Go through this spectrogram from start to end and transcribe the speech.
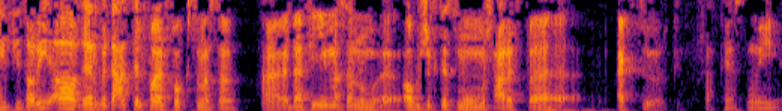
IE في طريقة غير بتاعة ال Firefox مثلا. ده في مثلا object اسمه مش عارف act مش عارف اسمه إيه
